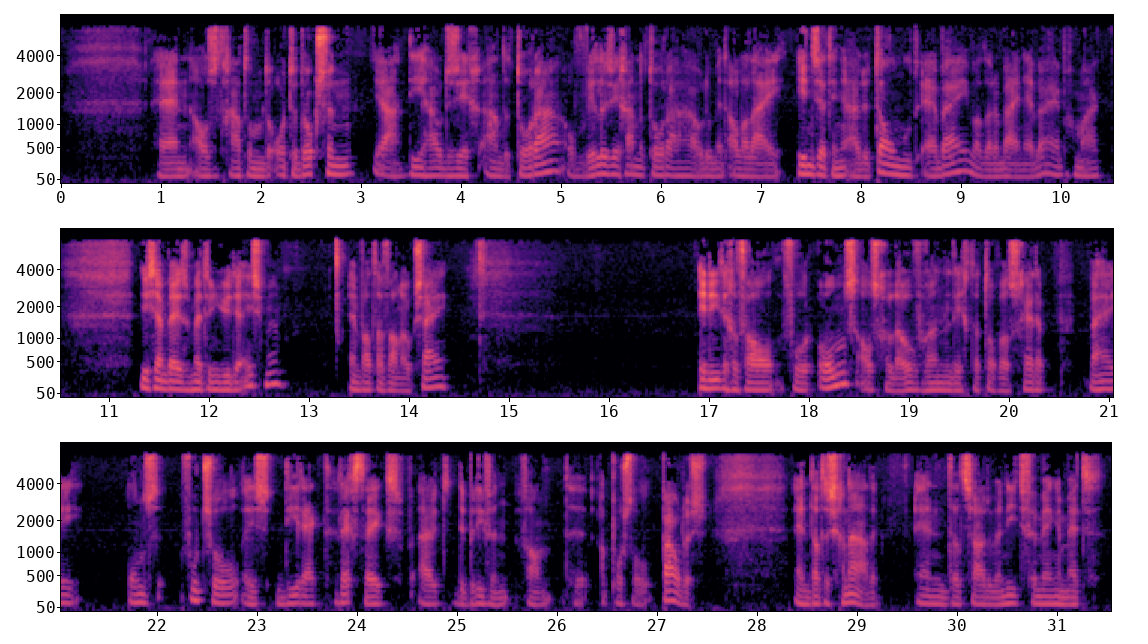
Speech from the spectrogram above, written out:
En als het gaat om de orthodoxen, ja, die houden zich aan de Torah, of willen zich aan de Torah houden met allerlei inzettingen uit de Talmud erbij, wat de rabbijnen erbij hebben gemaakt. Die zijn bezig met hun judaïsme, en wat daarvan ook zij. In ieder geval voor ons als gelovigen ligt dat toch wel scherp. Wij, ons voedsel is direct rechtstreeks uit de brieven van de apostel Paulus. En dat is genade. En dat zouden we niet vermengen met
